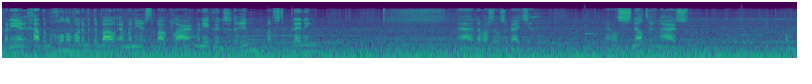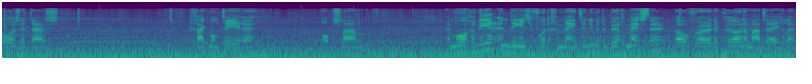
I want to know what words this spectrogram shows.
Wanneer gaat er begonnen worden met de bouw en wanneer is de bouw klaar? Wanneer kunnen ze erin? Wat is de planning? En dat was het al zo'n beetje. En dan snel terug naar huis. Komt Boris weer thuis. Ga ik monteren. Opslaan. En morgen weer een dingetje voor de gemeente. Nu met de burgemeester over de coronamaatregelen.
